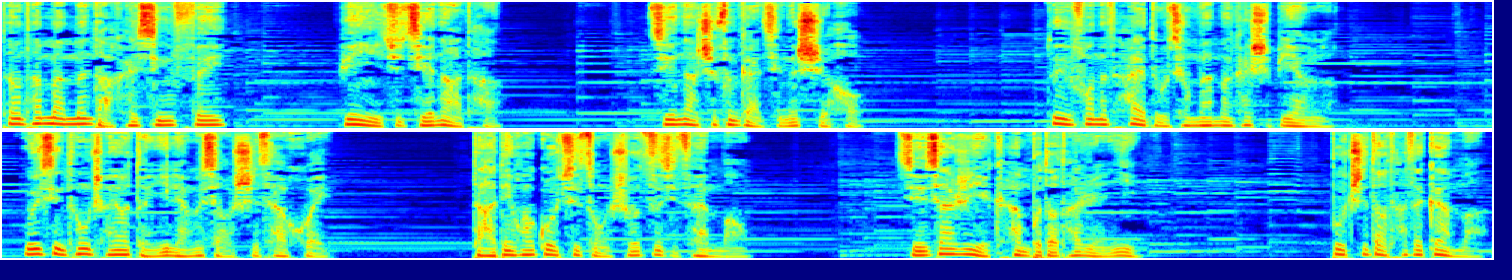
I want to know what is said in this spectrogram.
当他慢慢打开心扉，愿意去接纳他，接纳这份感情的时候，对方的态度就慢慢开始变了。微信通常要等一两个小时才回，打电话过去总说自己在忙，节假日也看不到他人影，不知道他在干嘛。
